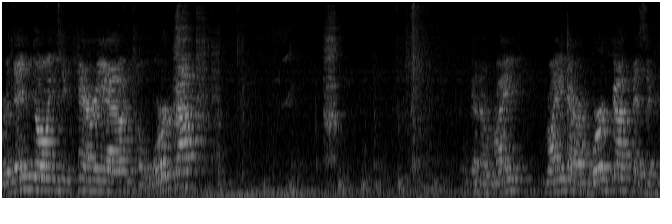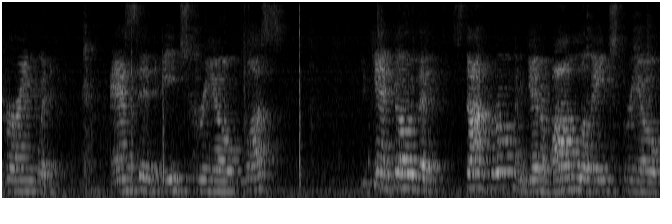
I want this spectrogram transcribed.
We're then going to carry out a workup. We're going to write, write our workup as occurring with acid H3O+. plus. You can't go to the stock room and get a bottle of H3O+.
